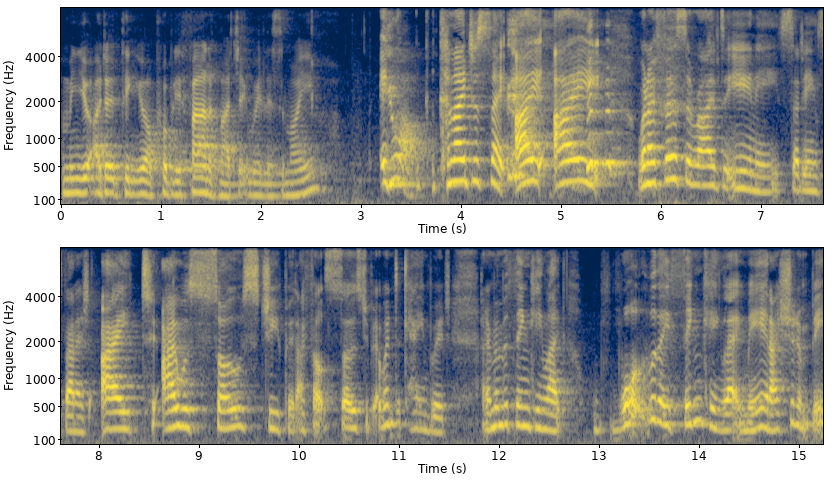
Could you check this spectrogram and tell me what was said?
I mean, you, I don't think you are probably a fan of magic realism, are you? It- Can I just say, I, I, when I first arrived at uni studying Spanish, I, t- I was so stupid. I felt so stupid. I went to Cambridge, and I remember thinking, like, what were they thinking, letting me in? I shouldn't be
